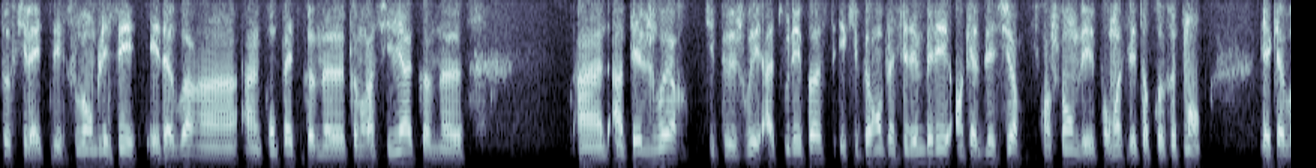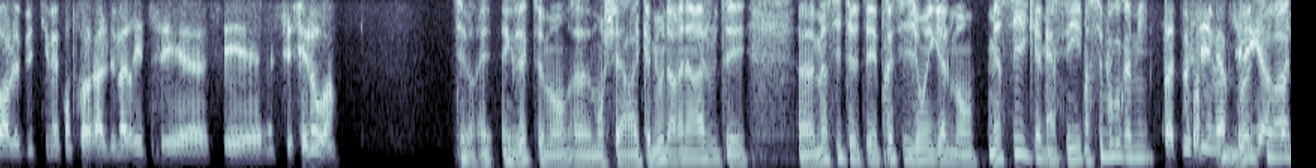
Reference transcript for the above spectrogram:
sauf qu'il a été souvent blessé et d'avoir un un compète comme euh, comme Rafinha, comme euh, un, un tel joueur qui peut jouer à tous les postes et qui peut remplacer Dembélé en cas de blessure, franchement, mais pour moi, c'est top recrutement. Il y a qu'à voir le but qu'il met contre le Real de Madrid, c'est euh, c'est c'est phéno, hein. C'est vrai, exactement, euh, mon cher Camille. On n'a rien à rajouter. Euh, merci de tes précisions également. Merci Camille. Merci. Merci beaucoup, Camille. Pas de soucis, merci Bonne les gars. soirée bonne à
